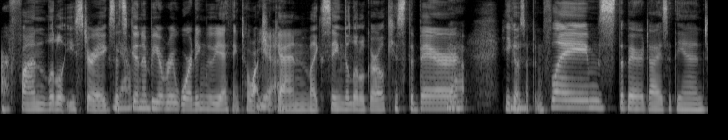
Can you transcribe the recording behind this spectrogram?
our fun little Easter eggs. It's Yeah. gonna be a rewarding movie, I think, to watch again. Like seeing the little girl kiss the bear. He goes up in flames. The bear dies at the end.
